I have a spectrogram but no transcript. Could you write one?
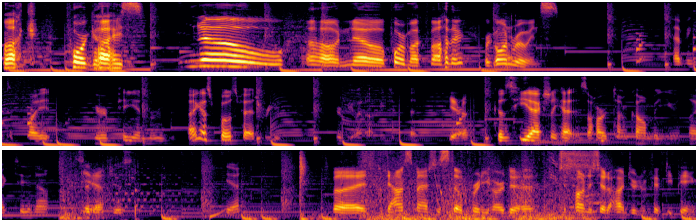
fuck. Poor guys. No. Oh no, poor Muck Father. We're going ruins. Having to fight European Ruby. I guess post patch you. Ruby might not be too bad Yeah. because he actually has a hard time comboing you in like two now instead of Yeah. just. Yeah. But down smash is still pretty hard to, to punish at 150 ping.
